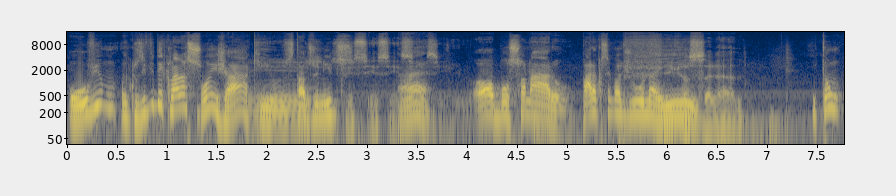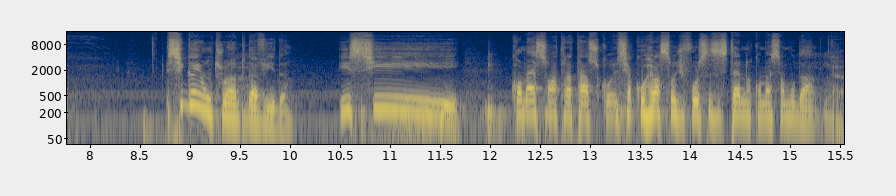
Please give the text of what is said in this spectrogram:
houve, um- inclusive, declarações já que os Estados Unidos... Sim, sim, sim. é, sim, sim. Ó, Bolsonaro, para com esse negócio de urna aí. Então, se ganha um Trump da vida, e se começam a tratar as coisas, se a correlação de forças externas começa a mudar? É.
